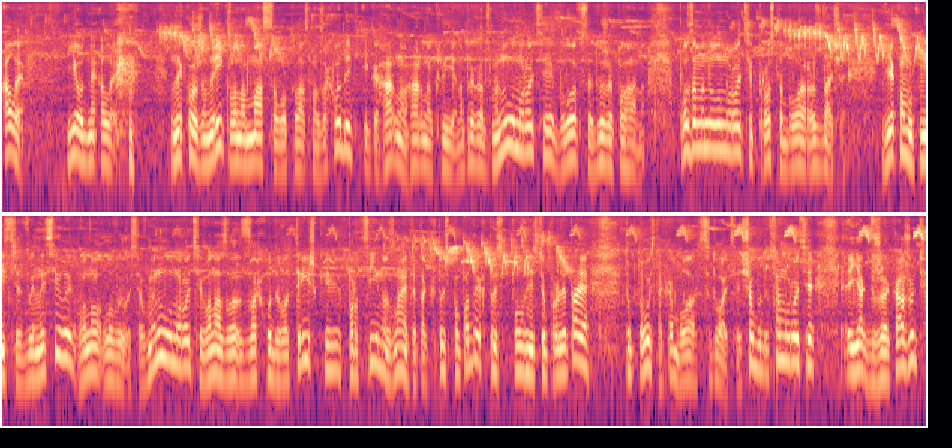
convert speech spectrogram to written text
Але є одне але. Не кожен рік вона масово класно заходить і гарно-гарно клює. Наприклад, в минулому році було все дуже погано. Позаминулому році просто була роздача. В якому б місці ви не сіли, воно ловилося. В минулому році вона за- заходила трішки, порційно, знаєте, так хтось попаде, хтось повністю пролітає. Тобто ось така була ситуація. Що буде в цьому році, як вже кажуть,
